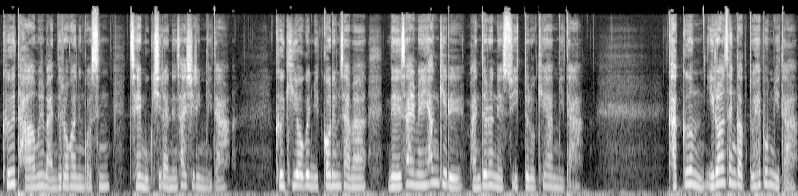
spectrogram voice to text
그 다음을 만들어가는 것은 제 몫이라는 사실입니다. 그 기억을 밑거름 삼아 내 삶의 향기를 만들어낼 수 있도록 해야 합니다. 가끔 이런 생각도 해봅니다.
